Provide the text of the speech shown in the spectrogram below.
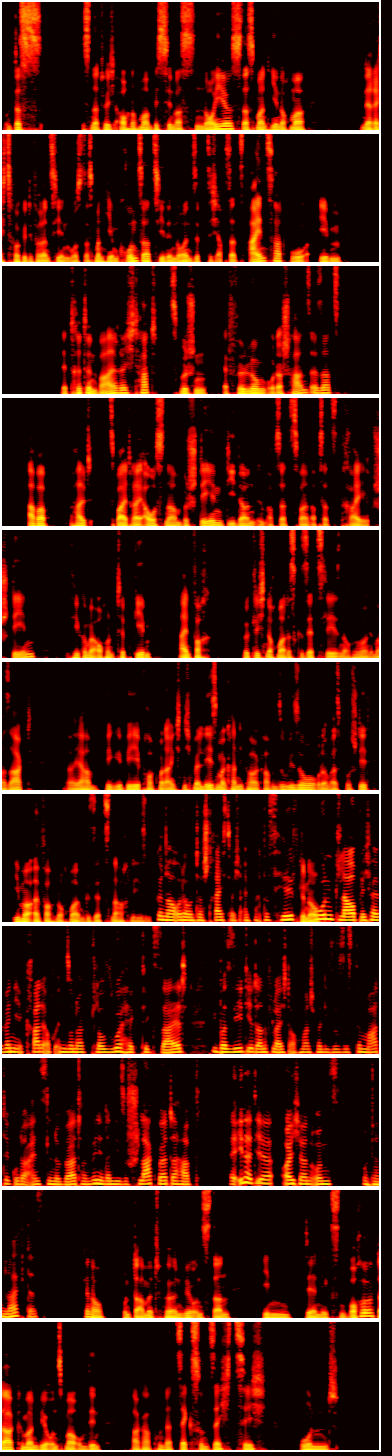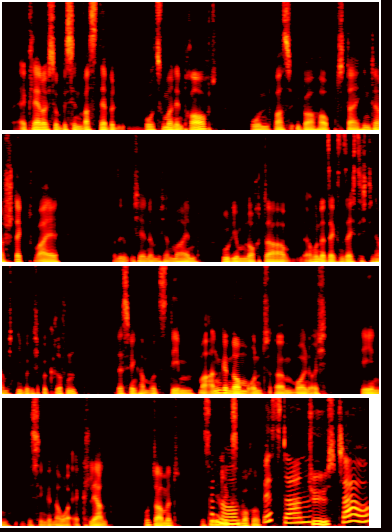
Und das ist natürlich auch nochmal ein bisschen was Neues, dass man hier nochmal in der Rechtsfolge differenzieren muss, dass man hier im Grundsatz hier den 79 Absatz 1 hat, wo eben der Dritte ein Wahlrecht hat zwischen Erfüllung oder Schadensersatz, aber halt zwei, drei Ausnahmen bestehen, die dann im Absatz 2 und Absatz 3 stehen. Hier können wir auch einen Tipp geben, einfach wirklich nochmal das Gesetz lesen, auch wenn man immer sagt, ja, BGB braucht man eigentlich nicht mehr lesen, man kann die Paragraphen sowieso oder weiß, wo es steht, immer einfach nochmal im Gesetz nachlesen. Genau, oder unterstreicht euch einfach. Das hilft Genau. unglaublich, weil wenn ihr gerade auch in so einer Klausurhektik seid, überseht ihr dann vielleicht auch manchmal diese Systematik oder einzelne Wörter. Und wenn ihr dann diese Schlagwörter habt, erinnert ihr euch an uns und dann läuft es. Genau. Und damit hören wir uns dann in der nächsten Woche. Da kümmern wir uns mal um den Paragraph 166 und erklären euch so ein bisschen, was der, wozu man den braucht und was überhaupt dahinter steckt, weil, also ich erinnere mich an mein Studium noch da, der 166, den habe ich nie wirklich begriffen. Deswegen haben wir uns dem mal angenommen und ähm, wollen euch den ein bisschen genauer erklären. Und damit bis in die Genau. nächste Woche. Bis dann. Tschüss. Ciao.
